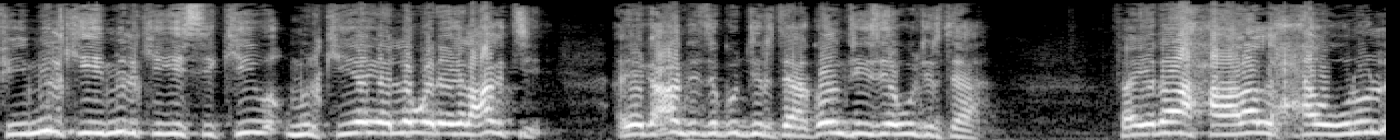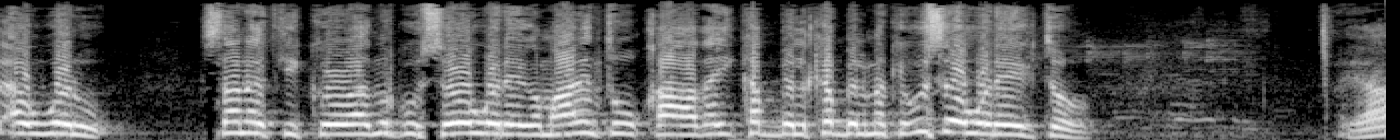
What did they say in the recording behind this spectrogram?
fii milkihi milkigiisi kii mulkiyey la wareegay lacagtii ayay gacantiisa ku jirtaa akoontiisa ugu jirtaa fa idaa xaala alxawlu lawalu sannadkii koowaad markuu soo wareego maalintuu qaaday kabil kabil markay u soo wareegto ya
